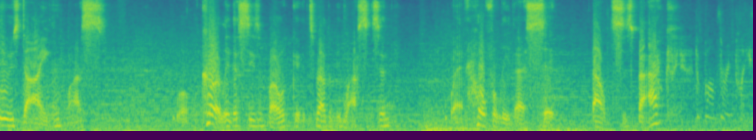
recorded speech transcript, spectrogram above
it was dying last, well, currently this season, but it's about to be last season. But hopefully this, it bounces back The bombs are in place.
